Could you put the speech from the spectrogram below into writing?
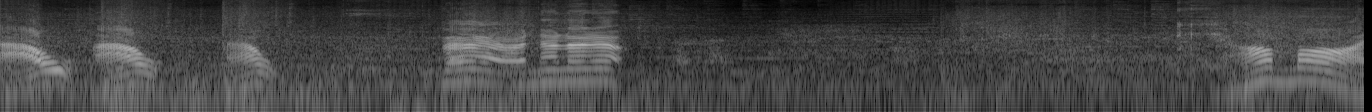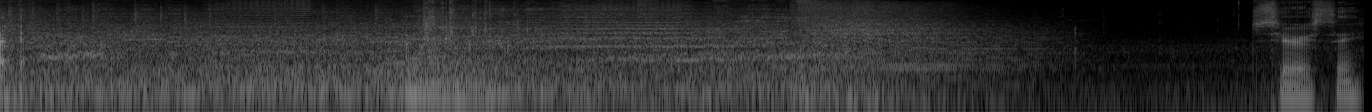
Ow, ow, ow. Ah, no, no, no. Come on. Seriously?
